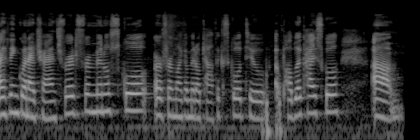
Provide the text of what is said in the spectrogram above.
I think when I transferred from middle school or from like a middle Catholic school to a public high school um,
